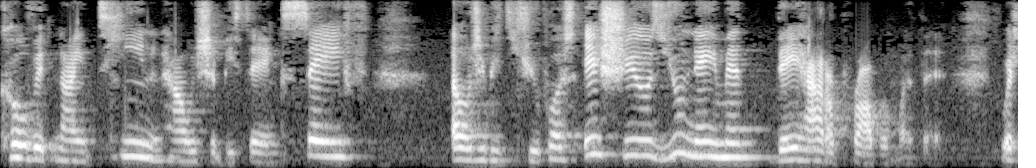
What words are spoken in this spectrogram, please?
COVID 19, and how we should be staying safe, LGBTQ plus issues, you name it, they had a problem with it. Which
